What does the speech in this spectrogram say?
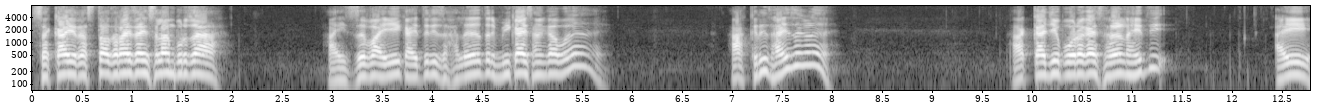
सकाळी रस्ता धरायचा इस्लामपूरचा. आईचं बाई काहीतरी झालं तर मी काय सांगावं? आखरीत आहे सगळं. अक्काची पोरं काय सरळ नाही ती? आई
